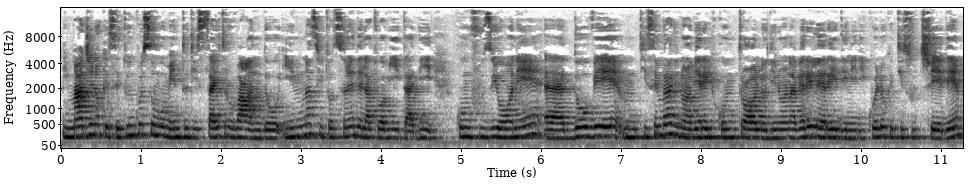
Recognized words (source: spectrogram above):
Immagino che se tu in questo momento ti stai trovando in una situazione della tua vita di confusione eh, dove mh, ti sembra di non avere il controllo, di non avere le redini di quello che ti succede,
